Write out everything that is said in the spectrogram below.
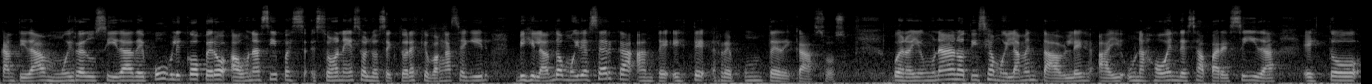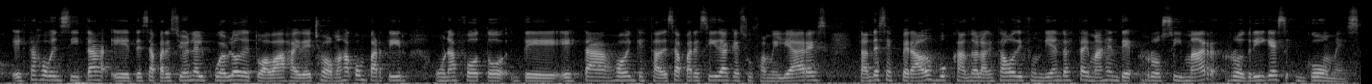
cantidad muy reducida de público, pero aún así pues son esos los sectores que van a seguir vigilando muy de cerca ante este repunte de casos. Bueno, y en una noticia muy lamentable, hay una joven desaparecida. Esto, esta jovencita eh, desapareció en el pueblo de Tuabaja y de hecho vamos a compartir una foto de esta joven que está desaparecida, que sus familiares están desesperados buscándola. Han estado difundiendo esta imagen de Rosimar Rodríguez Gómez.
